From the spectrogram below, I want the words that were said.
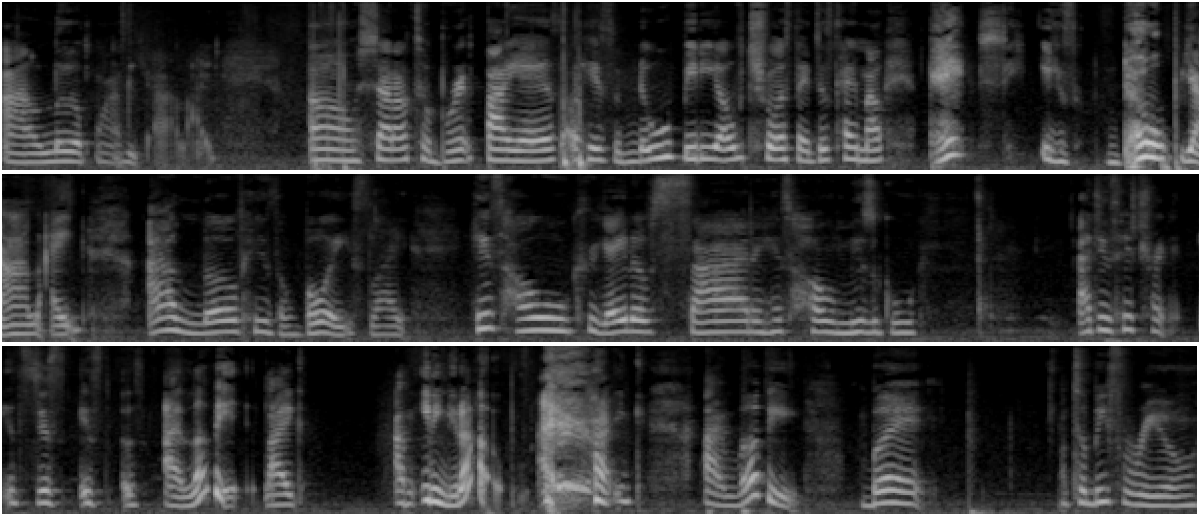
I love R and B. I like. Um, shout out to Brent Faiyaz on his new video Trust that just came out. That shit is dope, y'all. Like, I love his voice. Like his whole creative side and his whole musical I just his train it's just it's, it's I love it. Like I'm eating it up. like I love it. But to be for real,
